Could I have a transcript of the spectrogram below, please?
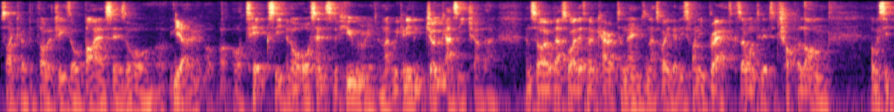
psychopathologies or biases or, or Yeah. know, or, or, or ticks even or, or senses of humor even like we can even joke as each other and so I, that's why there's no character names and that's why you get these funny breaths because I wanted it to chop along obviously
